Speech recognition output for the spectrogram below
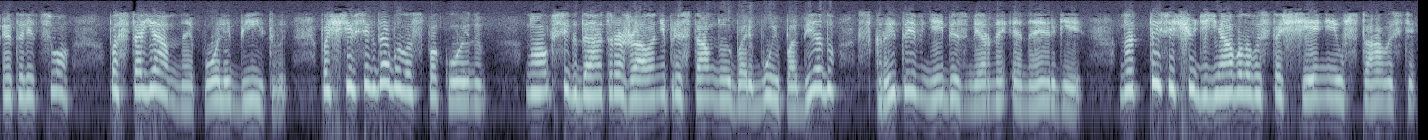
Это лицо — постоянное поле битвы, почти всегда было спокойным, но всегда отражала непрестанную борьбу и победу, скрытой в ней безмерной энергии, над тысячу дьяволов истощения и усталости,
